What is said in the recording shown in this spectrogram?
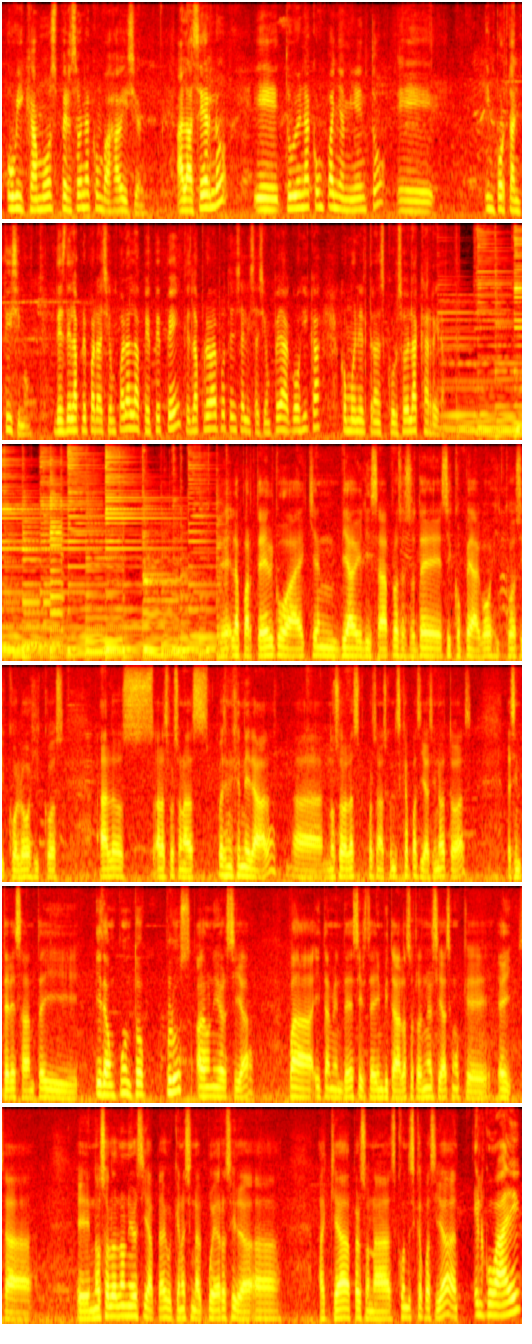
ubicamos persona con baja visión. Al hacerlo, eh, tuve un acompañamiento eh, importantísimo. desde la preparación para la PPP, que es la prueba de potencialización pedagógica, como en el transcurso de la carrera. La parte del GOAE quien viabiliza procesos de psicopedagógicos, psicológicos, a, los, a las personas pues en general, no solo a las personas con discapacidad, sino a todas. Es interesante y, y da un punto plus a la universidad para, y también de decirse, invitar a las otras universidades como que, hey, o sea, eh, no solo la Universidad Pedagógica Nacional puede recibir a, a, a, a personas con discapacidad. El GOADE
